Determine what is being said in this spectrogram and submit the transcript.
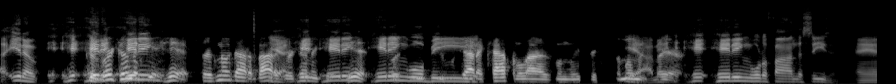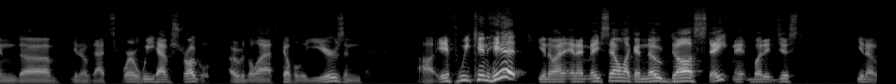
uh, you know, hit, hit, we're going to get hits. There's no doubt about yeah, it. We're going to hitting. hit, hitting will be. got to capitalize when we the moment yeah, I mean, hit, hitting will define the season, and uh, you know that's where we have struggled over the last couple of years. And uh, if we can hit, you know, and, and it may sound like a no duh statement, but it just, you know,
